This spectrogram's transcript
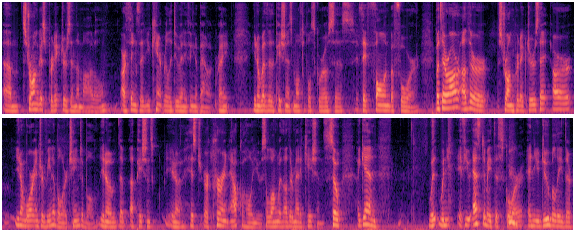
um, strongest predictors in the model are things that you can't really do anything about, right? You know, whether the patient has multiple sclerosis, if they've fallen before. But there are other strong predictors that are, you know, more intervenable or changeable. You know, the a patient's, you know, history or current alcohol use along with other medications. So again, when you, if you estimate the score hmm. and you do believe their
